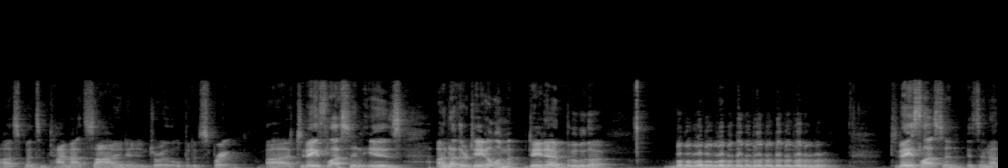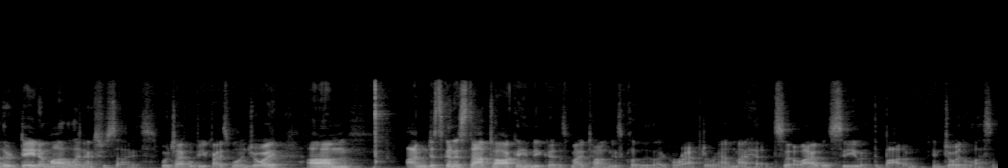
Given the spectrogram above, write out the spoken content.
uh, spend some time outside and enjoy a little bit of spring. Uh, today's lesson is another data, data Today's lesson is another data modeling exercise, which I hope you guys will enjoy. Um, I'm just going to stop talking because my tongue is clearly like wrapped around my head. So I will see you at the bottom. Enjoy the lesson.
